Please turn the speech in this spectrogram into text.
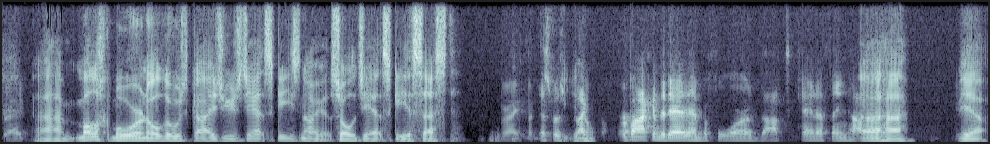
right, Um, Mullaghmore and all those guys use jet skis now. It's all jet ski assist. right? But this was You like know. back in the day then before that kind of thing happened. Uh huh. Yeah. Yeah,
